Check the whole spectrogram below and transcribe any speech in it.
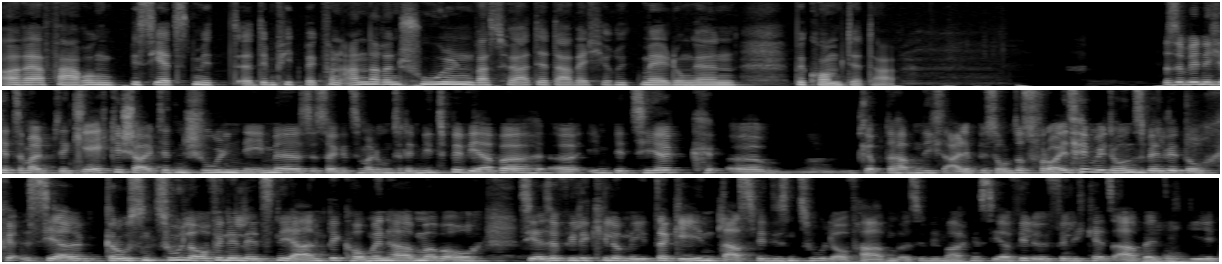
eure Erfahrung bis jetzt mit äh, dem Feedback von anderen Schulen? Was hört ihr da? Welche Rückmeldungen bekommt ihr da? Also wenn ich jetzt einmal den gleichgeschalteten Schulen nehme, also sage jetzt mal unsere Mitbewerber äh, im Bezirk, äh, ich glaube, da haben nicht alle besonders Freude mit uns, weil wir doch sehr großen Zulauf in den letzten Jahren bekommen haben, aber auch sehr, sehr viele Kilometer gehen, dass wir diesen Zulauf haben. Also wir machen sehr viel Öffentlichkeitsarbeit. Ich gehe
